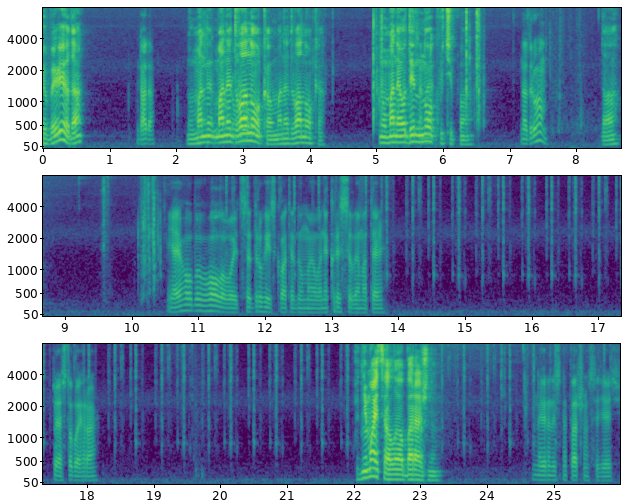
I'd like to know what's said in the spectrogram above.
Ти вбив його, да? Да-да. Ну, в мене, в мене два нока, в мене два нока. Ну, в мене один Це не- нок, типа. На другому? Да. Я його убив головою, це другий склад, я думаю, вони крисили мотель. Що я з тобою граю? Піднімайся, але обережно. Навірно, десь на першому сидять.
